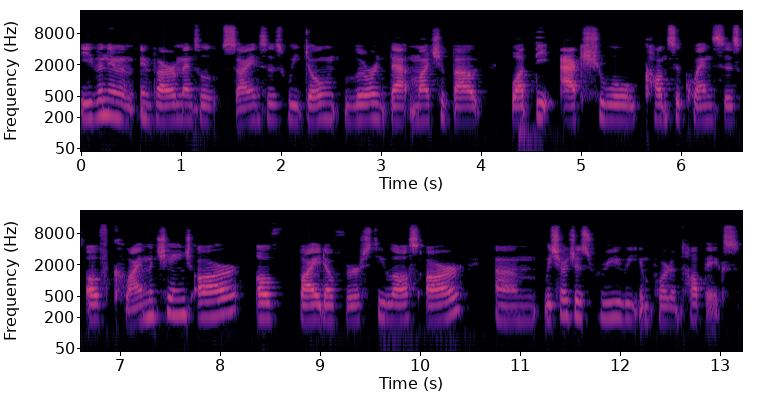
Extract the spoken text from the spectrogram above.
even in environmental sciences, we don't learn that much about what the actual consequences of climate change are, of biodiversity loss are, um, which are just really important topics.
